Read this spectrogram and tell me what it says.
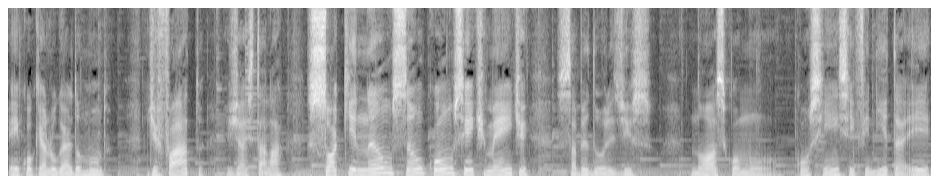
em qualquer lugar do mundo. De fato, já está lá, só que não são conscientemente sabedores disso. Nós, como consciência infinita e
